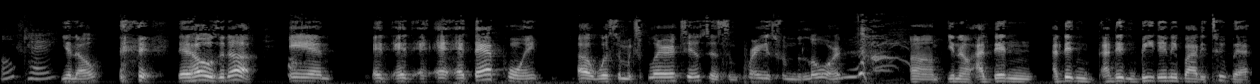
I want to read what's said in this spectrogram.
Okay. You know, that holds it up. And at, at, at, at that point, uh, with some expletives and some praise from the Lord, um, you know, I didn't, I didn't, I didn't beat anybody too bad.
